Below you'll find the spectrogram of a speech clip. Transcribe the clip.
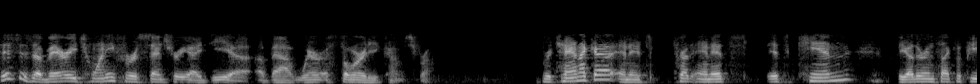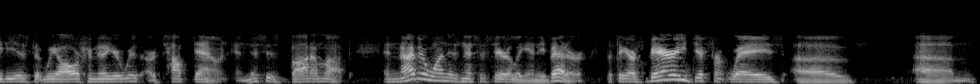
this is a very 21st century idea about where authority comes from. Britannica and its and its its kin, the other encyclopedias that we all are familiar with, are top down, and this is bottom up. And neither one is necessarily any better, but they are very different ways of um,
